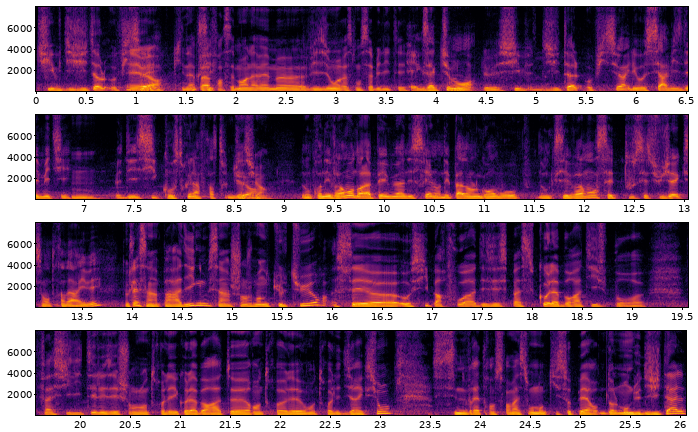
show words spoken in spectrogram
Chief Digital Officer. Eh qui n'a pas forcément la même euh, vision et responsabilité. Exactement. Le Chief Digital Officer, il est au service des métiers. Hmm. Le DSI construit l'infrastructure. Bien sûr. Donc on est vraiment dans la PME industrielle, on n'est pas dans le grand groupe. Donc c'est vraiment tous ces sujets qui sont en train d'arriver. Donc là c'est un paradigme, c'est un changement de culture, c'est euh, aussi parfois des espaces collaboratifs pour euh, faciliter les échanges entre les collaborateurs, entre les, entre les directions. C'est une vraie transformation donc, qui s'opère dans le monde du digital.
